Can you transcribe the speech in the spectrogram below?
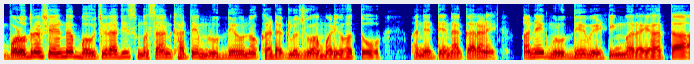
વડોદરા શહેરના બહુચરાજી સ્મશાન ખાતે મૃતદેહોનો ખડકલો જોવા મળ્યો હતો અને તેના કારણે અનેક મૃતદેહ વેટિંગમાં રહ્યા હતા.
